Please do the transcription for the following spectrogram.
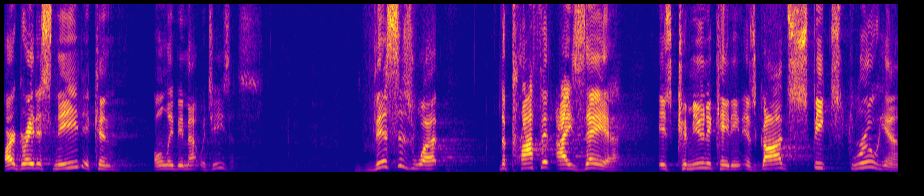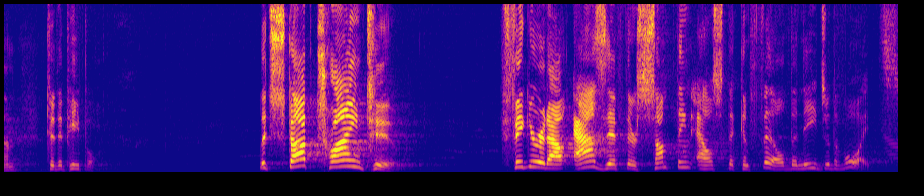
Our greatest need, it can only be met with Jesus. This is what the prophet Isaiah is communicating as God speaks through him to the people. Let's stop trying to figure it out as if there's something else that can fill the needs of the voids.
